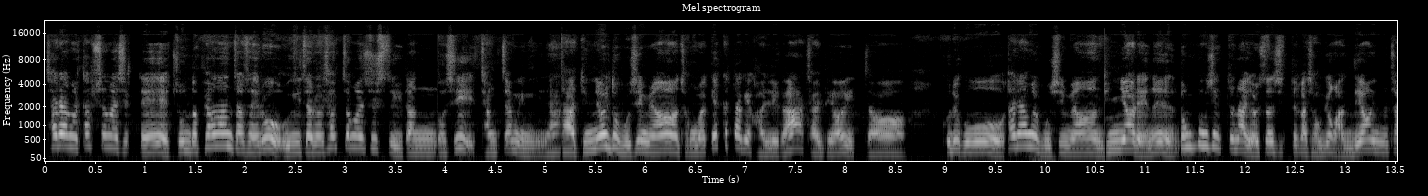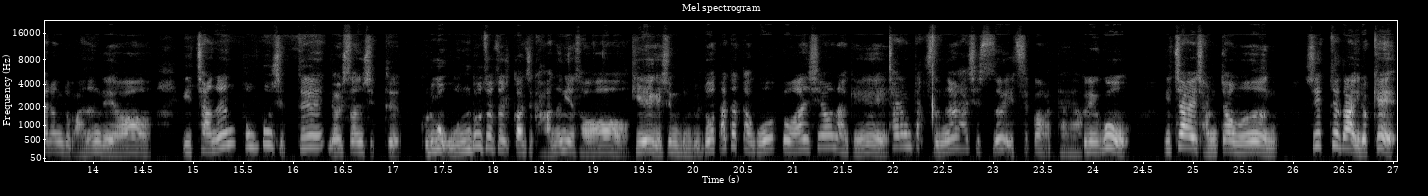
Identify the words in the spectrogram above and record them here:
차량을 탑승하실 때 좀 더 편한 자세로 의자를 설정하실 수 있다는 것이 장점입니다. 자, 뒷열도 보시면 정말 깨끗하게 관리가 잘 되어 있죠. 그리고 차량을 보시면 뒷열에는 통풍 시트나 열선 시트가 적용 안 되어 있는 차량도 많은데요. 이 차는 통풍 시트, 열선 시트, 그리고 온도 조절까지 가능해서 뒤에 계신 분들도 따뜻하고 또한 시원하게 차량 탑승을 하실 수 있을 것 같아요. 그리고 이 차의 장점은 시트가 이렇게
